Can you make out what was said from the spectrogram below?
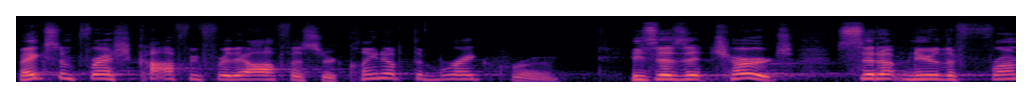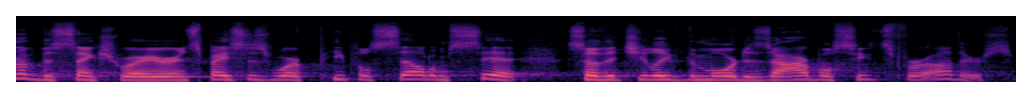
make some fresh coffee for the office or clean up the break room. He says, at church, sit up near the front of the sanctuary or in spaces where people seldom sit so that you leave the more desirable seats for others.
